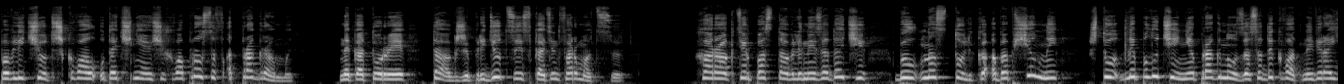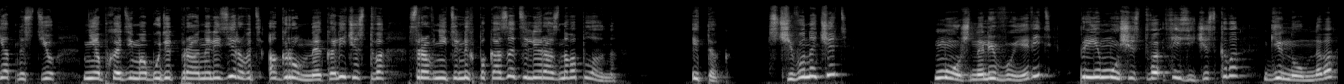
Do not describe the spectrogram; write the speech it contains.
повлечет шквал уточняющих вопросов от программы, на которые также придется искать информацию. Характер поставленной задачи был настолько обобщенный, что для получения прогноза с адекватной вероятностью необходимо будет проанализировать огромное количество сравнительных показателей разного плана. Итак, с чего начать? Можно ли выявить преимущество физического, геномного,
